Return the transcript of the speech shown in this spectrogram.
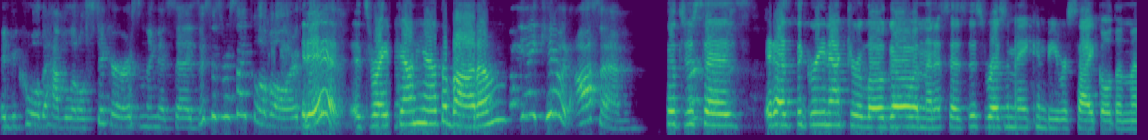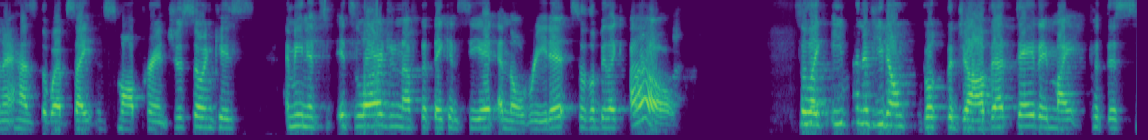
It'd be cool to have a little sticker or something that says this is recyclable. Or it is. It's right down here at the bottom. Oh, yeah, cute. Awesome. So it just says it has the Green Actor logo, and then it says this resume can be recycled, and then it has the website in small print, just so in case. I mean, it's it's large enough that they can see it and they'll read it, so they'll be like, "Oh, so like even if you don't book the job that day, they might put this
